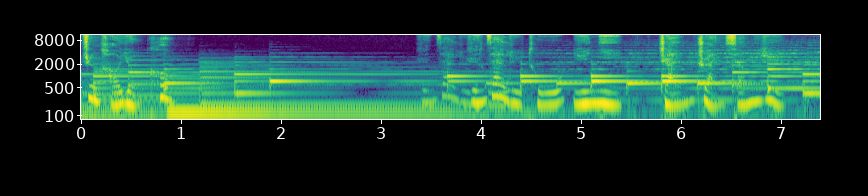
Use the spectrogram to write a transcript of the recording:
正好有空。人在旅途，与你辗转相遇。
